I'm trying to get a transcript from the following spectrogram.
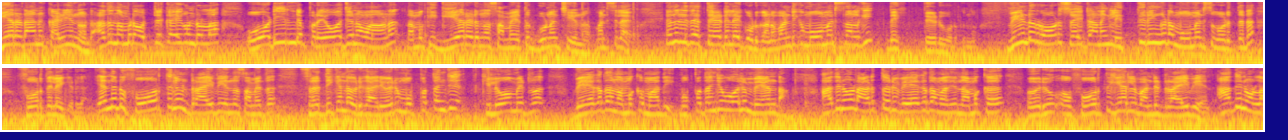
ഗിയർ ഇടാനും കഴിയുന്നുണ്ട്. അത് നമ്മുടെ ഒറ്റക്കൈ കൊണ്ടുള്ള ഓടിയറിന്റെ പ്രയോജനമാണ് നമുക്ക് ഗിയർ ഇടുന്ന സമയത്ത് ഗുണം ചെയ്യുന്നത്. മനസ്സിലായോ? എന്നിട്ട് ഇത് തേർഡിലേക്ക് കൊടുക്കണം വണ്ടിക്ക് മൂവ്മെന്റ്സ് നൽകി ദേ തേർഡ് കൊടുക്കുന്നു. വീണ്ടും റോഡ് സ്ട്രൈറ്റ് ആണെങ്കിൽ ഇത്തിരിയും കൂടെ മൂവ്മെന്റ്സ് കൊടുത്തിട്ട് ഫോർത്തിലേക്ക് എടുക്കുക എന്നിട്ട് ഫോർത്തിലും ഡ്രൈവ് ചെയ്യുന്ന സമയത്ത് ശ്രദ്ധിക്കേണ്ട ഒരു കാര്യം ഒരു മുപ്പത്തഞ്ച് കിലോമീറ്റർ വേഗത നമുക്ക് മതി. മുപ്പത്തഞ്ച് പോലും വേണ്ട. അതിനോട് അടുത്തൊരു വേഗത മതി നമുക്ക് ഒരു ഫോർത്ത് ഗിയറിൽ വണ്ടി ഡ്രൈവ് ചെയ്യാൻ. അതിനുള്ള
